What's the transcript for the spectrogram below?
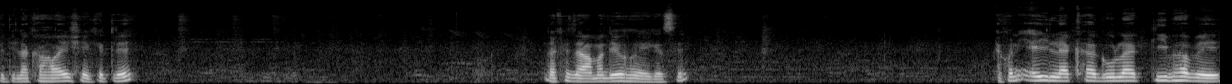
যদি লেখা হয় সেক্ষেত্রে দেখা যায় আমাদেরও হয়ে গেছে। এখন এই লেখাগুলা কীভাবে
